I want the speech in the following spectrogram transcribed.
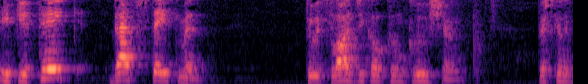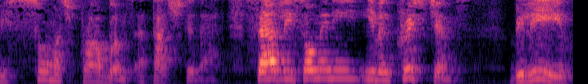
if you take that statement to its logical conclusion, there's going to be so much problems attached to that. Sadly, so many, even Christians, believe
